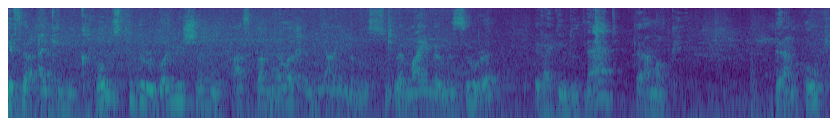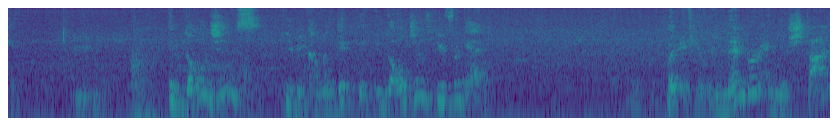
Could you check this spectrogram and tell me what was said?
If that I can be close to the Rebbeinu Hashem with pas pamelach and yayin b'masura, mayim b'masura, if I can do that, then I'm okay that I'm okay. Mm-hmm. Indulgence, you become addicted. Indulgence, you forget. But if you remember and you're stark,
